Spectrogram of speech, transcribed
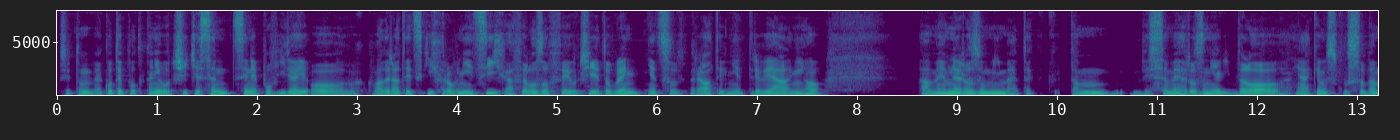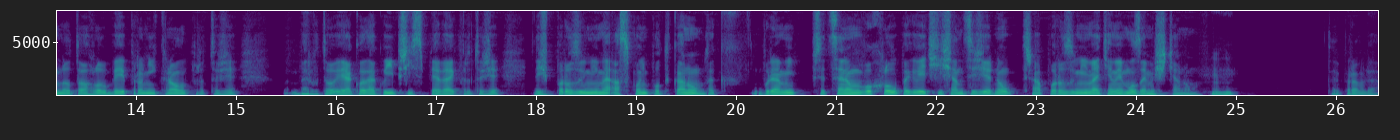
Přitom jako ty potkany určitě se, si nepovídají o kvadratických rovnicích a filozofii, určitě to bude něco relativně triviálního a my jim nerozumíme, tak tam by se mi hrozně líbilo nějakým způsobem do toho hlouběji proniknout, protože beru to i jako takový příspěvek, protože když porozumíme aspoň potkanům, tak budeme mít přece jenom o chloupek větší šanci, že jednou třeba porozumíme těm mimozemšťanům. Mm-hmm. To je pravda.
